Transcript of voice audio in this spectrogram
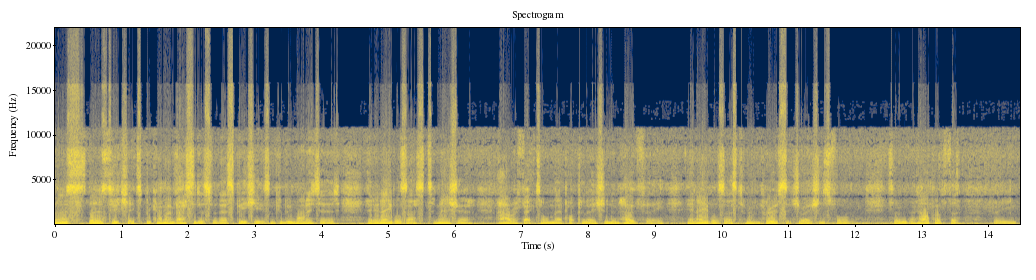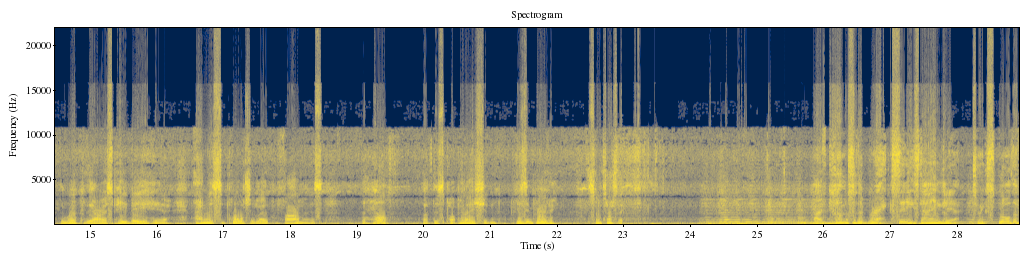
those those two chicks become ambassadors for their species and can be monitored. It enables us to measure our effect on their population, and hopefully enables us to improve situations for them. So with the help of the the, the work of the RSPB here and the support of local farmers, the health of this population is improving. It's fantastic. I've come to the Brecks in East Anglia to explore the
